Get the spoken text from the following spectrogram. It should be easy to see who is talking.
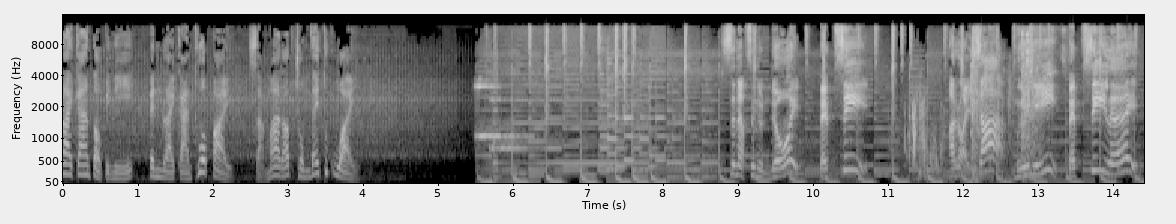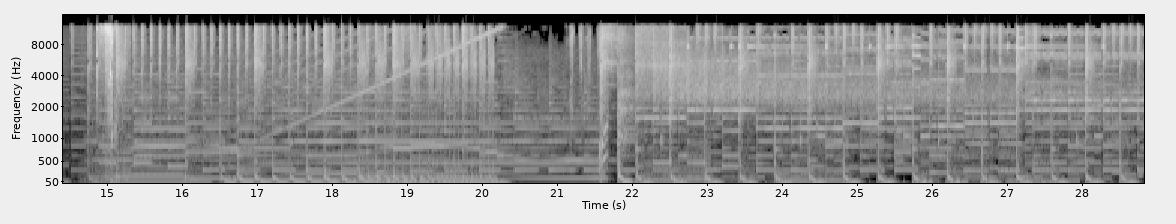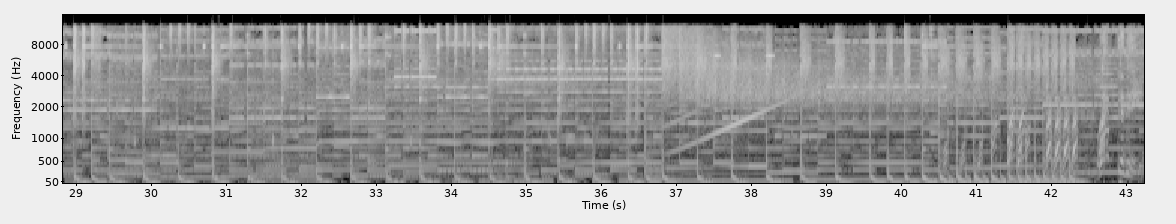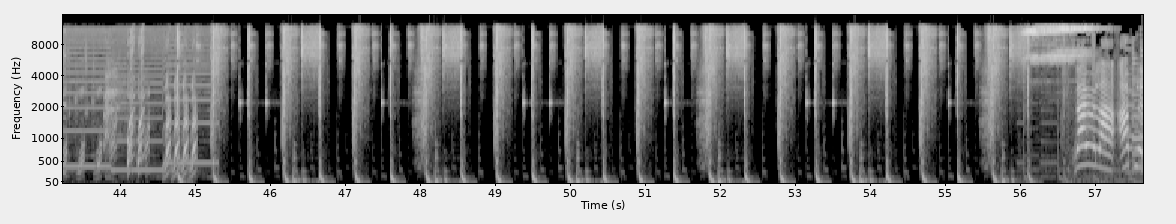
Speaker 1: รายการต่อไปนี้เป็นรายการทั่วไป สามารถรับชมได้ทุกวัย
Speaker 2: สนับสนุนโดยเบปซี่ อร่อยซ่า มือนี้เบปซี่เลย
